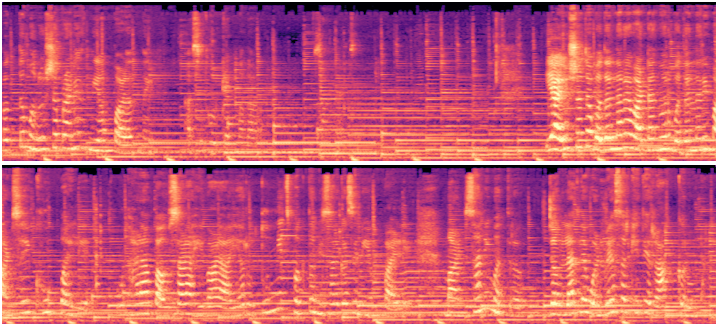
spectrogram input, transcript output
फक्त मनुष्य प्राणीच नियम पाळत नाही असं थोडक्यात मला या आयुष्याच्या बदलणाऱ्या वाटांवर बदलणारी माणसंही खूप पाहिली आहेत. उन्हाळा पावसाळा हिवाळा या ऋतू फक्त निसर्गाचे नियम पाळले. माणसाने मात्र जंगलातल्या वणव्यासारखे ते राग करून टाकले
